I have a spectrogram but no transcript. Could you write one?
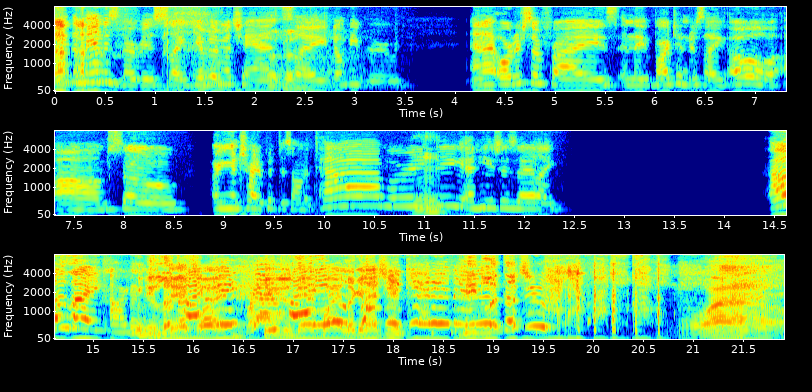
okay, the man is nervous. Like, give him a chance. Okay. Like, don't be rude. And I order some fries, and the bartender's like, "Oh, um, so are you gonna try to put this on the tab or Mm-hmm. anything?" And he's just there like. I was like, "Are you?" He was looked dead at quiet. He was just Are dead quiet looking at fucking you. kidding me? He looked at you. wow.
